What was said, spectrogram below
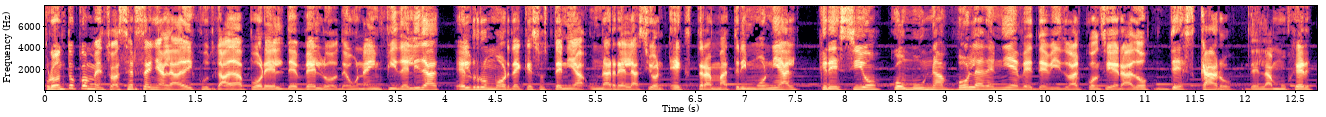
Pronto comenzó a ser señalada y juzgada por el develo de una infidelidad. El rumor de que sostenía una relación extramatrimonial creció como una bola de nieve debido al considerado descaro de la mujer,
